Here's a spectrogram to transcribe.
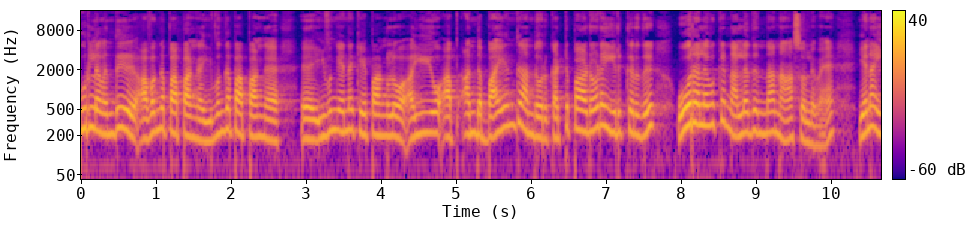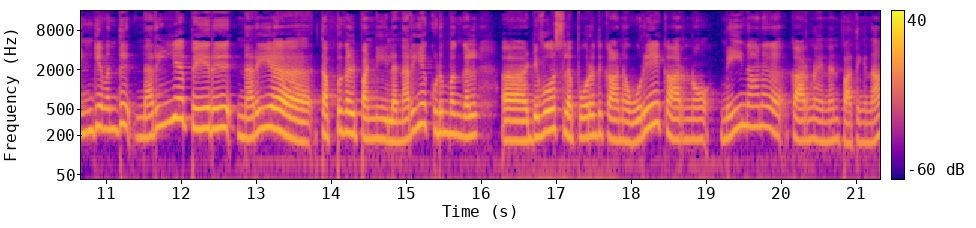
ஊரில் வந்து அவங்க பார்ப்பாங்க இவங்க பார்ப்பாங்க இவங்க என்ன கேட்பாங்களோ ஐயோ அப் அந்த பயந்து அந்த ஒரு கட்டுப்பாடோடு இருக்கிறது ஓரளவுக்கு நல்லதுன்னு தான் நான் சொல்லுவேன். ஏன்னா இங்கே வந்து நிறைய பேர் நிறைய தப்புகள் பண்ணி இல்லை நிறைய குடும்பங்கள் டிவோர்ஸில் போகிறதுக்கான ஒரே காரணம் மெயினான காரணம் என்னன்னு பார்த்தீங்கன்னா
